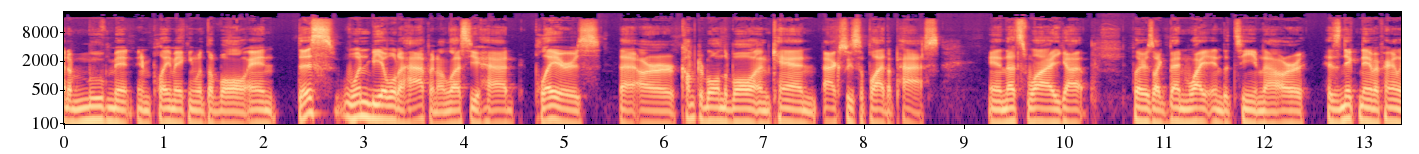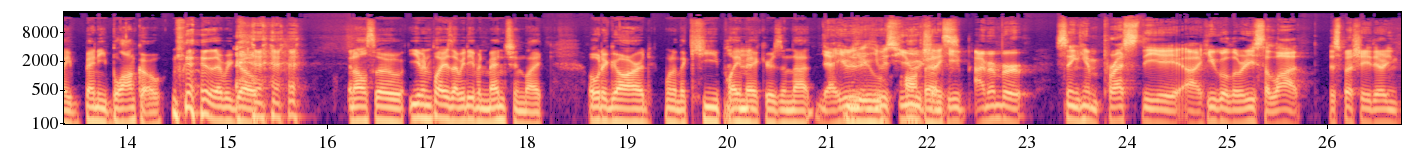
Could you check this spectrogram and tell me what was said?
kind of movement and playmaking with the ball. And this wouldn't be able to happen unless you had players that are comfortable on the ball and can actually supply the pass. And that's why you got players like Ben White in the team now, or his nickname apparently Benny Blanco. there we go. and also even players that we'd even mentioned like Odegaard, one of the key mm-hmm. playmakers mm-hmm. in that. Yeah, he was he was huge. Offense. Like he, I remember seeing him press the uh, Hugo Lloris a lot especially during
